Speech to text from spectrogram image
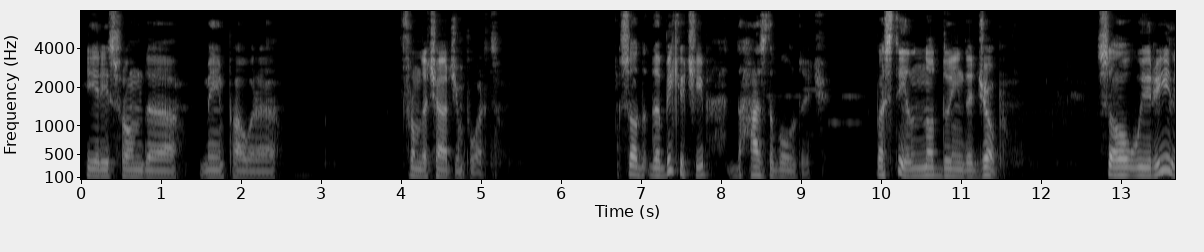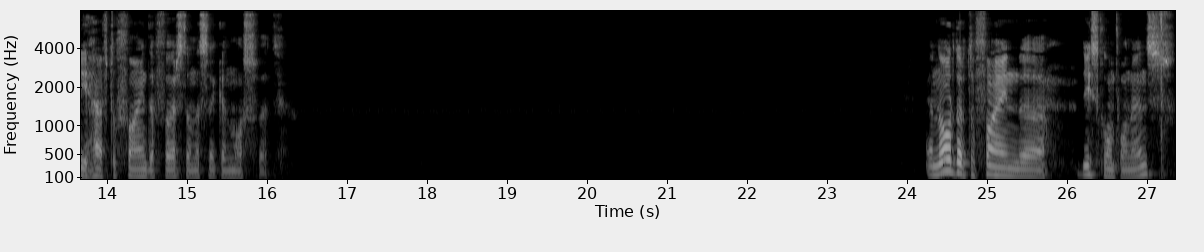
here is from the main power uh, from the charging port. So the, the BQ chip has the voltage but still not doing the job. So we really have to find the first and the second MOSFET in order to find uh, these components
